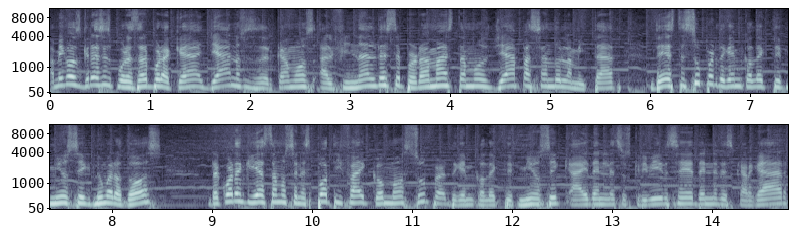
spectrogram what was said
Amigos, gracias por estar por acá. Ya nos acercamos al final de este programa. Estamos ya pasando la mitad de este Super The Game Collective Music número 2. Recuerden que ya estamos en Spotify como Super The Game Collective Music. Ahí denle suscribirse, denle descargar,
